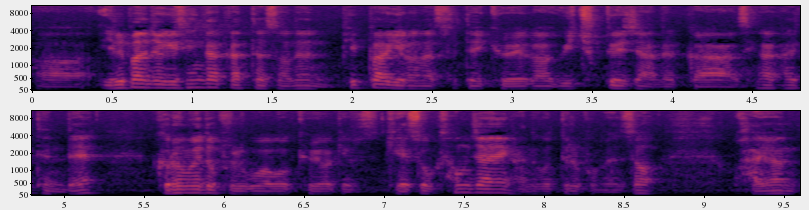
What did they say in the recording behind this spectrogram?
어, 일반적인 생각 같아서는 핍박이 일어났을 때 교회가 위축되지 않을까 생각할 텐데 그럼에도 불구하고 교회가 계속, 성장해 가는 것들을 보면서 과연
